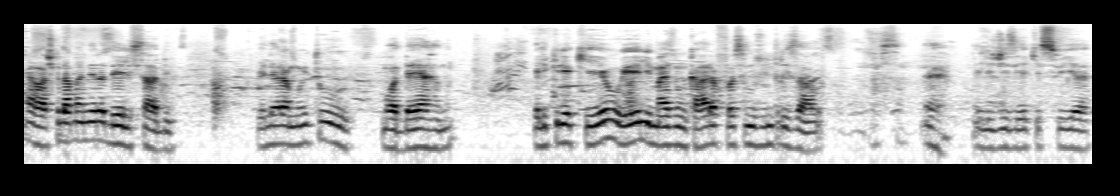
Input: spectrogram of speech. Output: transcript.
É, eu acho que da maneira dele, sabe? Ele era muito moderno. Ele queria que eu, ele e mais um cara fôssemos um trisal. Nossa. É, ele dizia que isso ia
